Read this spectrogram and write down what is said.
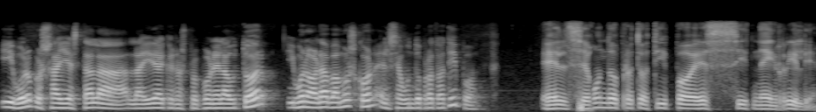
Y bueno, pues ahí está la, la, idea que nos propone el autor. Y bueno, ahora vamos con el segundo prototipo. El segundo prototipo es Sidney Reilly.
